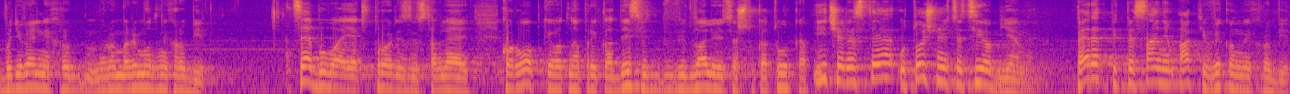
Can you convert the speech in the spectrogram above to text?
будівельних ремонтних робіт. Це буває, як в прорізи вставляють коробки, от, наприклад, десь відвалюється штукатурка. І через те уточнюються ці об'єми перед підписанням актів виконаних робіт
